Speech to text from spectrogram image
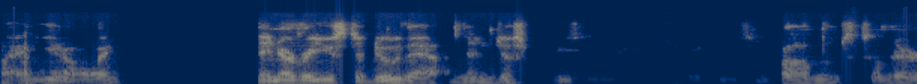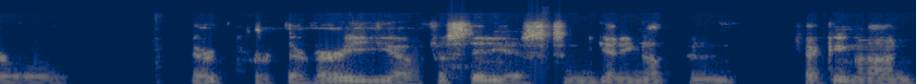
I, you know, I, they never used to do that, and then just recently some problems. So they're they're they're very uh, fastidious in getting up and checking on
